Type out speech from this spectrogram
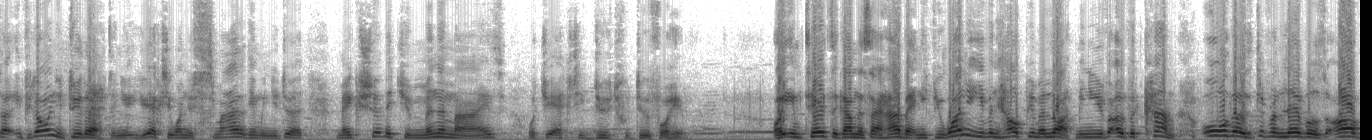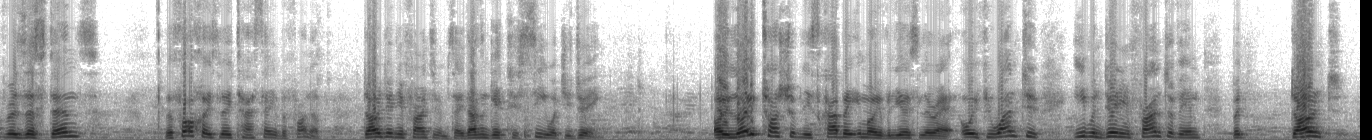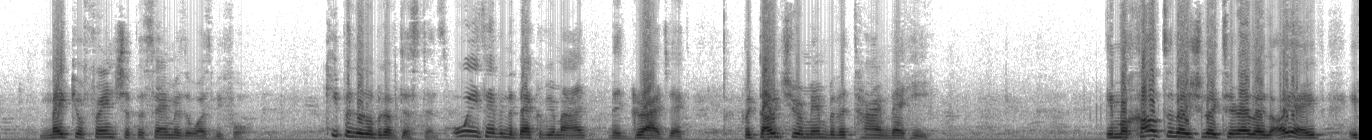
So if you don't want to do that, and you, you actually want to smile at him when you do it, make sure that you minimize what you actually do to, do for him. Or and if you want to even help him a lot, meaning you've overcome all those different levels of resistance. Don't do it in front of him, so he doesn't get to see what you're doing. Or if you want to even do it in front of him, but don't make your friendship the same as it was before. Keep a little bit of distance. Always have in the back of your mind that grudge, that, but don't you remember the time that he. If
